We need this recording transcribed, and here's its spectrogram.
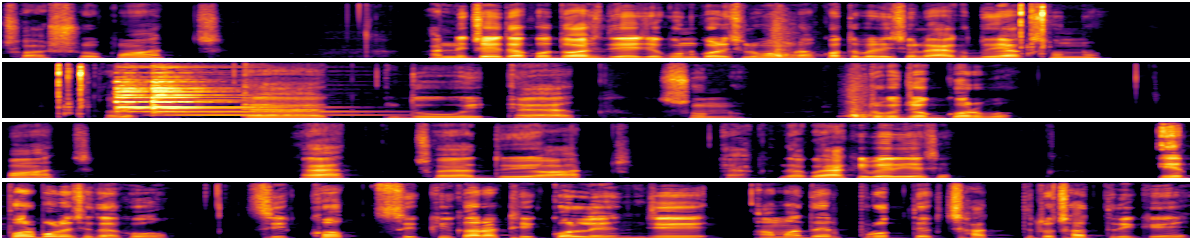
ছশো পাঁচ। আর নিচেই দেখো দশ দিয়ে যে গুণ করেছিলাম আমরা, কত বেরিয়েছিল? এক, দুই, এক, শূন্য। তাহলে এক, দুই, এক, শূন্য। দুটোকে যোগ করব, পাঁচ, এক ছয় আট দুই আট এক। দেখো, একই বেরিয়েছে। এরপর বলেছে, দেখো, শিক্ষক শিক্ষিকারা ঠিক করলেন যে আমাদের প্রত্যেক ছাত্রছাত্রীকে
